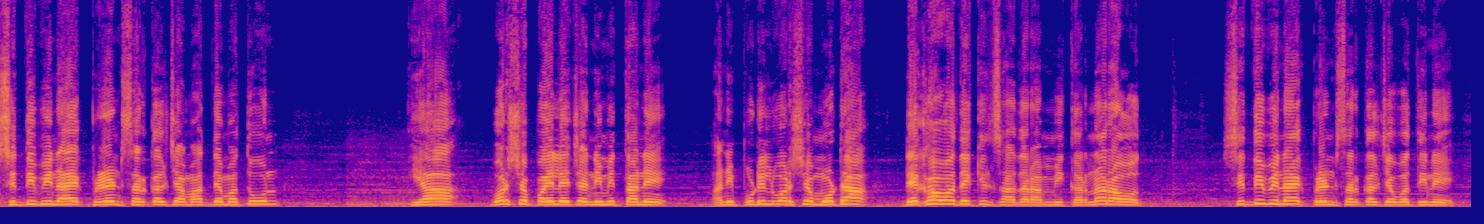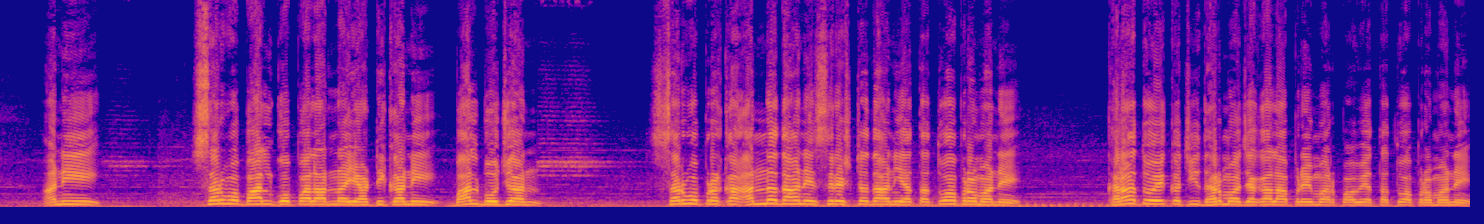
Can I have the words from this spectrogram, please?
सिद्धिविनायक फ्रेंड सर्कलच्या माध्यमातून ह्या वर्ष पहिलेच्या निमित्ताने आणि पुढील वर्ष मोठा देखावा देखील सादर आम्ही करणार आहोत. सिद्धिविनायक फ्रेंड सर्कलच्या वतीने आणि सर्व बालगोपालांना या ठिकाणी बालभोजन सर्व प्रकार अन्नदान हे श्रेष्ठ दान या तत्वाप्रमाणे खरा तो एकची धर्म जगाला प्रेम अर्पाव या तत्वाप्रमाणे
